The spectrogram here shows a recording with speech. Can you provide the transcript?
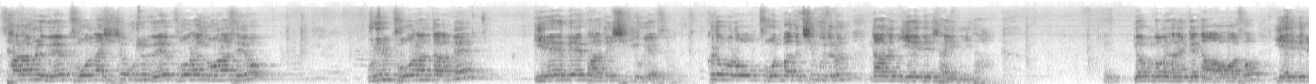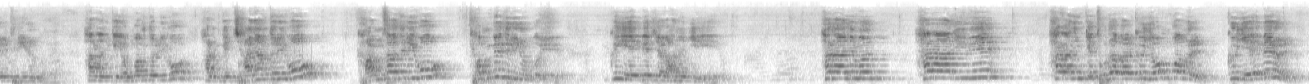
사람을 왜 구원하시죠? 우리를 왜 구원하기 원하세요? 우리를 구원한 다음에 예배 받으시기 위해서. 그러므로 구원받은 친구들은 나는 예배자입니다. 영광의 하나님께 나와서 예배를 드리는 거예요. 하나님께 영광 돌리고 하나님께 찬양 드리고 감사 드리고 경배 드리는 거예요. 그 예배자가 하는 일이에요. 하나님은 하나님이 하나님께 돌아갈 그 영광을 그 예배를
